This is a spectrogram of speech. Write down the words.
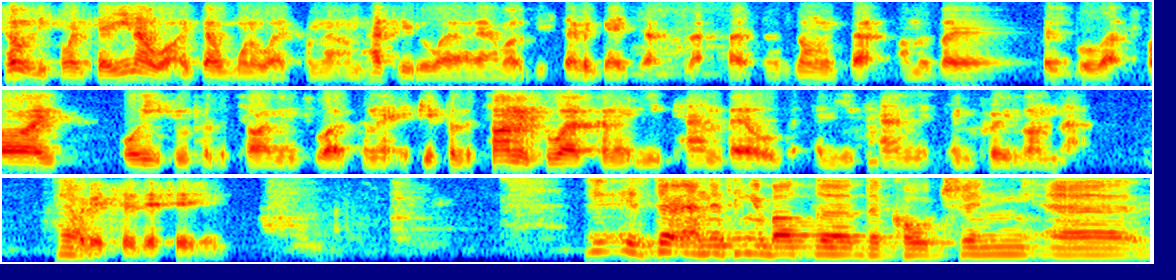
totally fine to say, you know what, I don't want to work on that. I'm happy the way I am. I'll just delegate that to that person. As long as that I'm available, that's fine or you can put the time into work on it. If you put the time into work on it, you can build and you can improve on that. Yeah. But it's a decision. Is there anything about the the coaching, uh,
